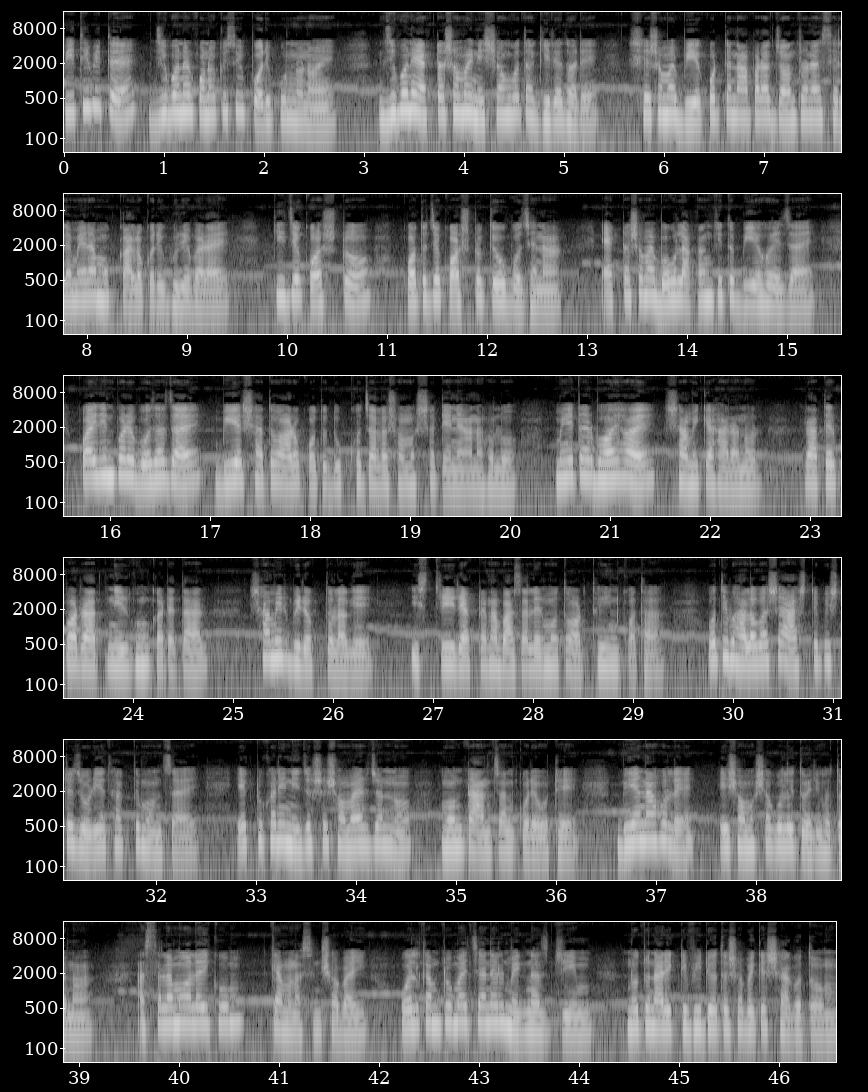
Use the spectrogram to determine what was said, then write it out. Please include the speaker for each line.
Speaker 1: পৃথিবীতে জীবনের কোনো কিছুই পরিপূর্ণ নয়। জীবনে একটা সময় নিঃসঙ্গতা ঘিরে ধরে, সে সময় বিয়ে করতে না পারার যন্ত্রণায় ছেলেমেয়েরা মুখ কালো করে ঘুরে বেড়ায়। কি যে কষ্ট, কত যে কষ্ট কেউ বোঝে না। একটা সময় বহুল আকাঙ্ক্ষিত বিয়ে হয়ে যায়। কয়েকদিন পরে বোঝা যায়, বিয়ের সাথেও আরও কত দুঃখ জ্বালা সমস্যা টেনে আনা হলো। মেয়েটার ভয় হয় স্বামীকে হারানোর। রাতের পর রাত নির্ঘুম কাটে তার। স্বামীর বিরক্ত লাগে। স্ত্রীর একটানা বাচালের মতো অর্থহীন কথা। অতি ভালোবাসে আষ্টে পিষ্টে জড়িয়ে থাকতে মন চায়। একটুখানি নিজস্ব সময়ের জন্য মনটা আনচান করে ওঠে। বিয়ে না হলে এই সমস্যাগুলি তৈরি হতো না। আসসালামু আলাইকুম, কেমন আছেন সবাই? Welcome to my channel Meghna's dream. নতুন আরেকটি ভিডিওতে সবাইকে স্বাগতম।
